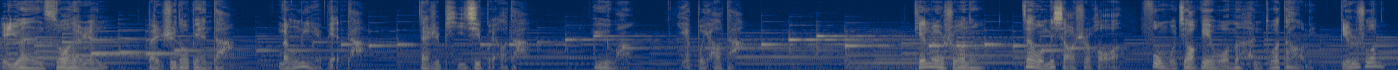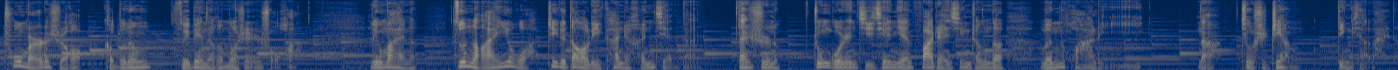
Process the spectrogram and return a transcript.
也愿所有的人本事都变大，能力也变大。但是脾气不要大，欲望也不要大。天乐说呢，在我们小时候啊，父母教给我们很多道理，比如说呢，出门的时候可不能随便的和陌生人说话。另外呢，尊老爱幼啊，这个道理看着很简单，但是呢，中国人几千年发展形成的文化礼仪，那就是这样定下来的。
